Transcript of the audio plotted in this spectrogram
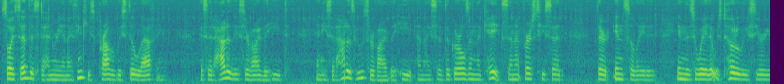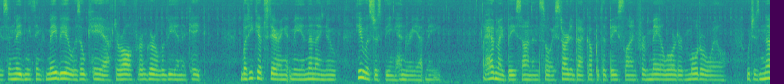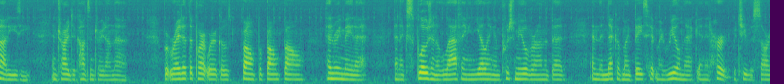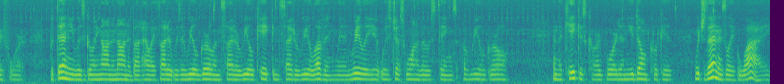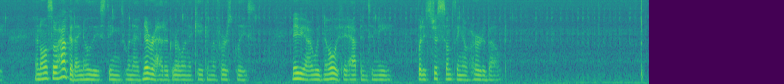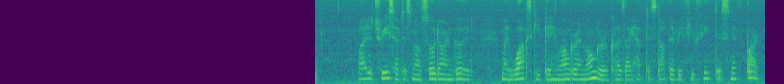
So I said this to Henry, and I think he's probably still laughing. I said, How do they survive the heat? And he said, How does who survive the heat? And I said, The girls in the cakes. And at first he said, They're insulated in this way that was totally serious and made me think maybe it was okay after all for a girl to be in a cake. But he kept staring at me, and then I knew he was just being Henry at me. I had my bass on, and so I started back up with the bass line for mail order motor oil, which is not easy, and tried to concentrate on that. But right at the part where it goes bow, ba bow, bow, Henry made a, an explosion of laughing and yelling and pushed me over on the bed, and the neck of my bass hit my real neck, and it hurt, which he was sorry for. But then he was going on and on about how I thought it was a real girl inside a real cake inside a real oven, when really it was just one of those things, a real girl. And the cake is cardboard, and you don't cook it, which then is like, why? And also, how could I know these things when I've never had a girl in a cake in the first place? Maybe I would know if it happened to me, but it's just something I've heard about. Why do trees have to smell so darn good? My walks keep getting longer and longer because I have to stop every few feet to sniff bark.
